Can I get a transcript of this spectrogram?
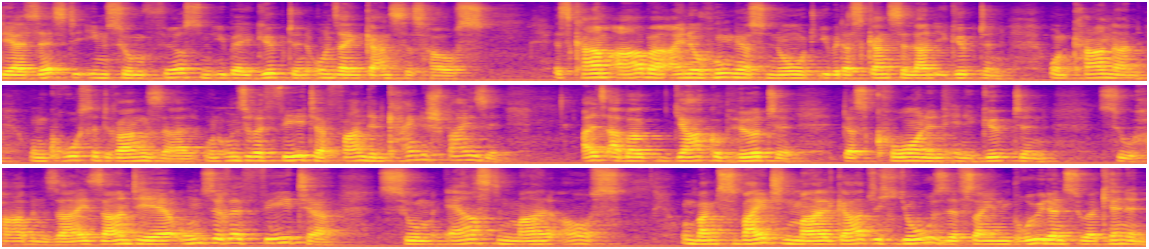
Der setzte ihn zum Fürsten über Ägypten und sein ganzes Haus. Es kam aber eine Hungersnot über das ganze Land Ägypten und Kanan und große Drangsal, und unsere Väter fanden keine Speise. Als aber Jakob hörte, dass Korn in Ägypten zu haben sei, sandte er unsere Väter zum ersten Mal aus. Und beim zweiten Mal gab sich Josef seinen Brüdern zu erkennen,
